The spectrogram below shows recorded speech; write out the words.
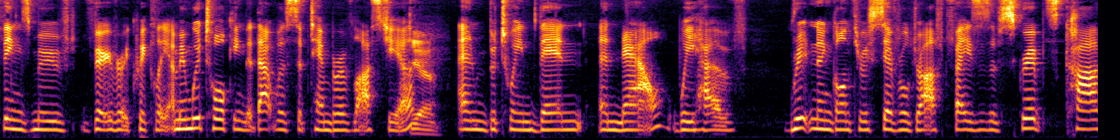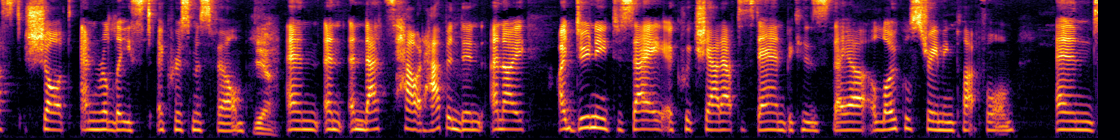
things moved very, very quickly. I mean, we're talking that that was September of last year. yeah. And between then and now, we have written and gone through several draft phases of scripts, cast, shot, and released a Christmas film. Yeah. And and and that's how it happened. And and I I do need to say a quick shout out to Stan because they are a local streaming platform and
